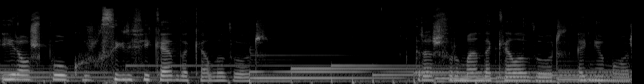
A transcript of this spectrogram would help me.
ir aos poucos ressignificando aquela dor, transformando aquela dor em amor.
